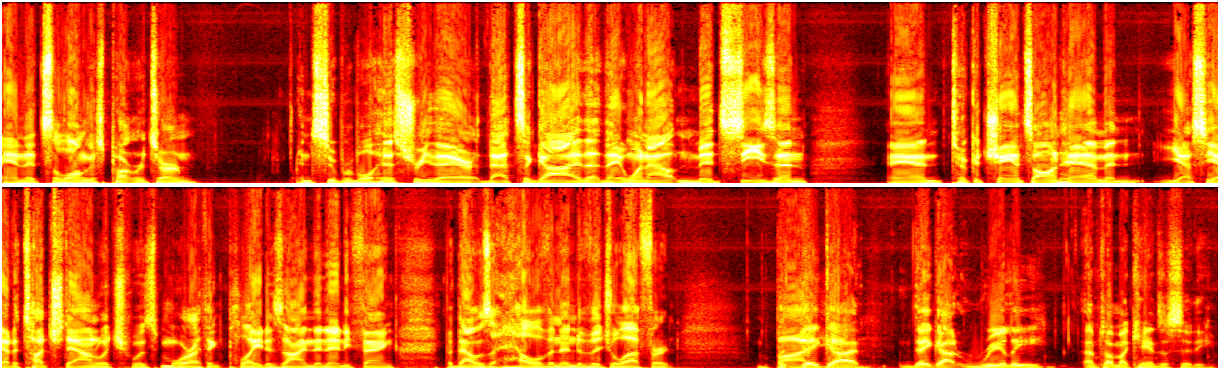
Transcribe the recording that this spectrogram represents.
and it's the longest punt return in Super Bowl history. There, that's a guy that they went out in mid-season and took a chance on him, and yes, he had a touchdown, which was more, I think, play design than anything, but that was a hell of an individual effort. But they him. got they got really. I'm talking about Kansas City.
